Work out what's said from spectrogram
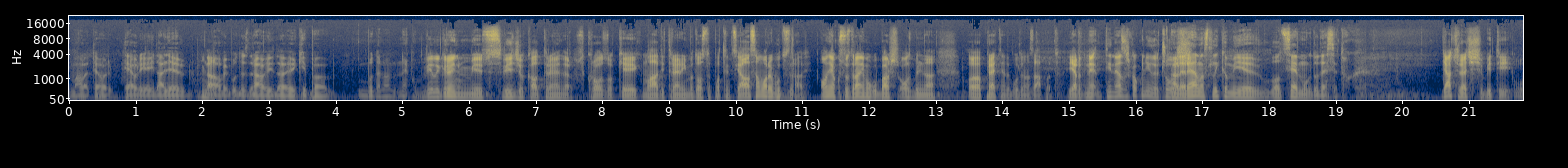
male teori, teorije i dalje da. da ovaj bude zdrav i da ekipa bude na nekom... Willi Green mi je sviđao kao trener, skroz ok, mladi trener, ima dosta potencijala, samo moraju da budu zdravi. Oni ako su zdravi mogu baš ozbiljna uh, pretnja da budu na zapad. Jer ne, ti ne znaš kako njih da čuvaš. Ali realna slika mi je od 7. do 10. Ja ću reći će biti u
